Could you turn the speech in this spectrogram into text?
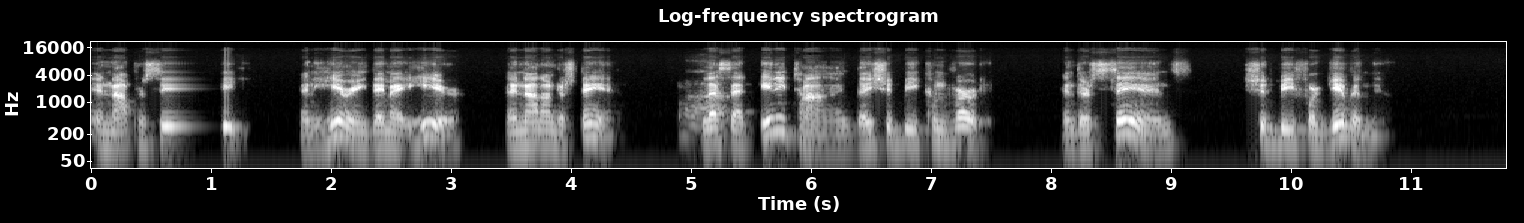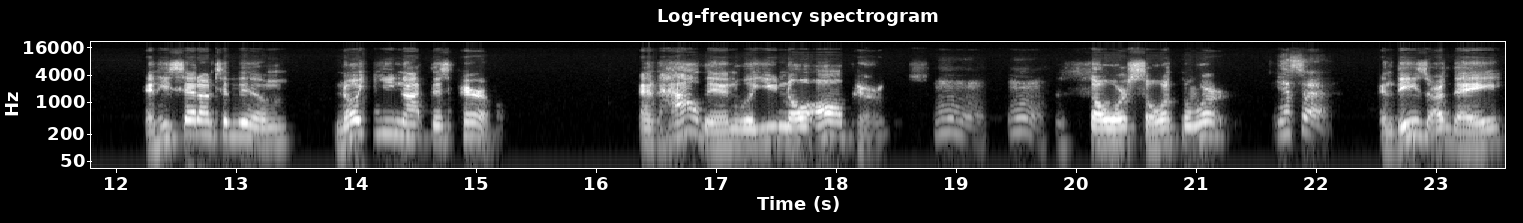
and not perceive, and hearing they may hear and not understand, uh-huh. lest at any time they should be converted, and their sins should be forgiven them. And he said unto them, Know ye not this parable? And how then will you know all parables? Mm, mm. The sower soweth the word. Yes, sir. And these are they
